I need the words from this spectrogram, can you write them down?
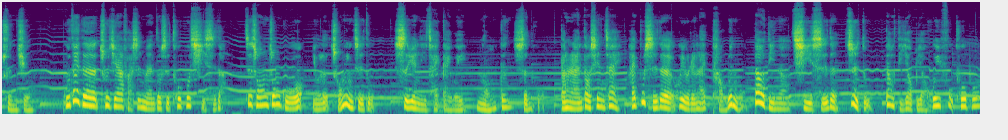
春秋。”古代的出家法师们都是托钵乞食的。自从中国有了丛林制度，寺院里才改为。农耕生活，当然到现在还不时的会有人来讨论我到底呢，乞食的制度到底要不要恢复托钵？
